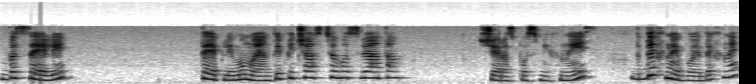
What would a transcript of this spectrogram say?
веселі, теплі моменти під час цього свята. Ще раз посміхнись, вдихни, видихни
